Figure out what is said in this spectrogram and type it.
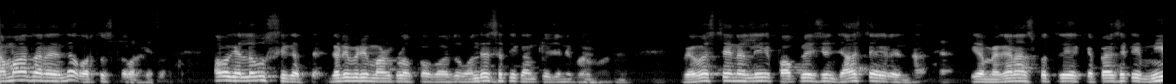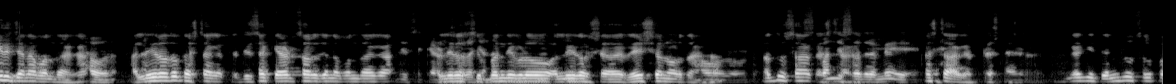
ಸಮಾಧಾನದಿಂದ ವರ್ತಿಸ್ಕೋಬೇಕು. ಅವಾಗೆಲ್ಲವೂ ಸಿಗತ್ತೆ. ಗಡಿಬಿಡಿ ಮಾಡ್ಕೊಳಕ್ ಹೋಗ್ಬಾರ್ದು. ಒಂದೇ ಸತಿ ಕನ್ಕ್ಲೂಷನ್ ಬರ್ಬಾರ್ದು. ವ್ಯವಸ್ಥೆನಲ್ಲಿ ಪಾಪ್ಯುಲೇಷನ್ ಜಾಸ್ತಿ ಆಗಿರೋದ್ರಿಂದ ಈಗ ಮೆಗನ್ ಆಸ್ಪತ್ರೆಯ ಕೆಪಾಸಿಟಿ ಮೀರಿ ಜನ ಬಂದಾಗ ಅಲ್ಲಿರೋದು ಕಷ್ಟ ಆಗುತ್ತೆ. ದಿವಸಕ್ಕೆ ಎರಡ್ ಸಾವಿರ ಜನ ಬಂದಾಗ ಅಲ್ಲಿರೋ ಸಿಬ್ಬಂದಿಗಳು ಅಲ್ಲಿರೋ ರೇಷನ್ ನೋಡಿದಾಗ. ಅದು ಸಹ ಕಷ್ಟ ಆಗುತ್ತೆ. ಹಾಗಾಗಿ ಜನರು ಸ್ವಲ್ಪ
